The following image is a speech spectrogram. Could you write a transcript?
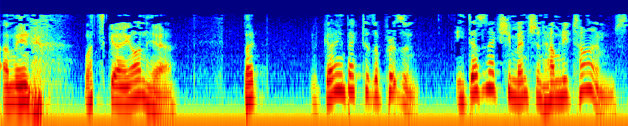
I mean, what's going on here? But going back to the prison, he doesn't actually mention how many times.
